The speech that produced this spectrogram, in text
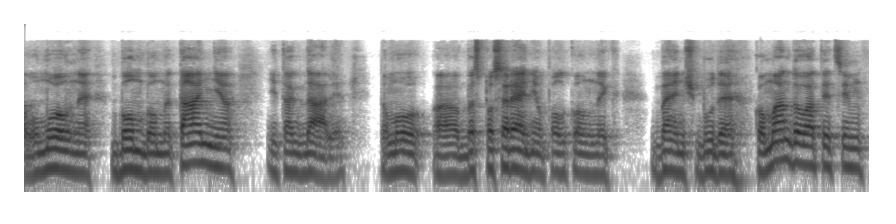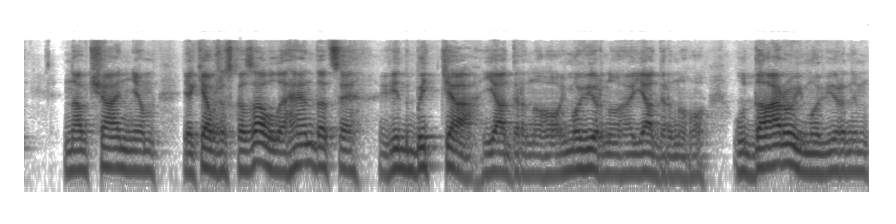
умовне бомбометання і так далі. Тому безпосередньо полковник Бенч буде командувати цим навчанням. Як я вже сказав, легенда це відбиття ядерного, ймовірного ядерного удару ймовірним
